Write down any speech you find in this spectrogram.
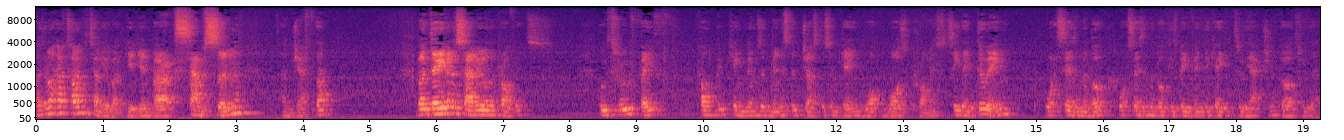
I do not have time to tell you about Gideon, Barak, Samson, and Jephthah, but David and Samuel and the prophets, who through faith conquered kingdoms, administered justice, and gained what was promised. See, they're doing what it says in the book. What says in the book is being vindicated through the action of God through them.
